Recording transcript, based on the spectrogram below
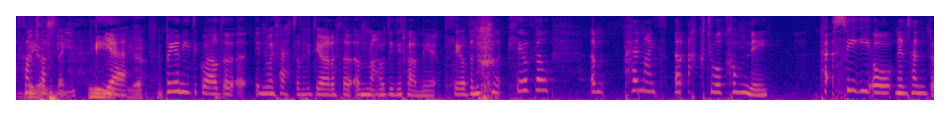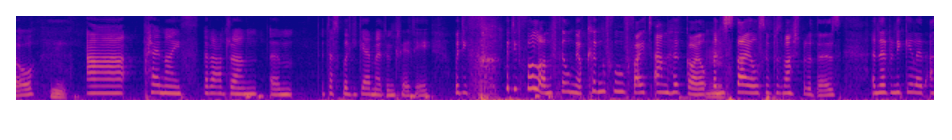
ffantastig. Mi, ie. Yeah. Be o'n i wedi gweld uh, unwaith eto fideo arall y mrawd i wedi rhannu, lle oedd nhw... lle oedd fel um, pennaeth yr actual cwmni, CEO Nintendo, mm. a pennaeth yr adran um, datblygu gemau dwi'n credu, wedi, wedi full on ffilmio Kung Fu Fight anhygoel mm. yn style Super Smash Brothers yn erbyn i gilydd. A,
